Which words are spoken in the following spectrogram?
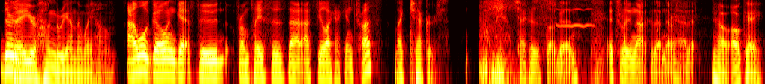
There's, say you're hungry on the way home, I will go and get food from places that I feel like I can trust. like checkers. Checkers is so good. It's really not because I've never had it. No, okay,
